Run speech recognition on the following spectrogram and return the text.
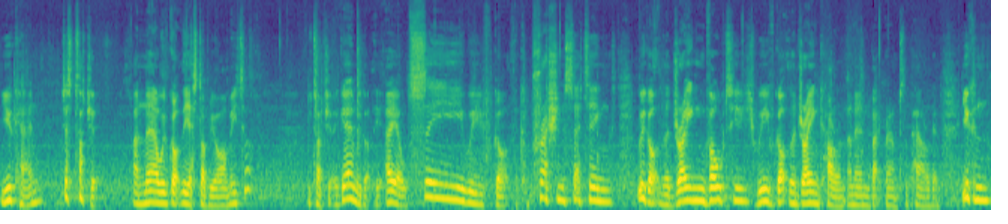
you can just touch it. And now we've got the SWR meter. We touch it again, we've got the ALC, we've got the compression settings, we've got the drain voltage, we've got the drain current, and then back round to the power again. You can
